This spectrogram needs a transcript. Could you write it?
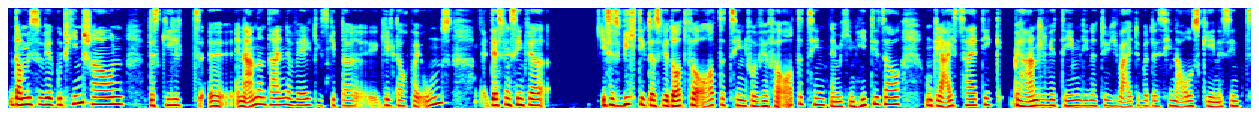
da müssen wir gut hinschauen. Das gilt äh, in anderen Teilen der Welt, das gibt, gilt auch bei uns. Deswegen sind wir ist es wichtig, dass wir dort verortet sind, wo wir verortet sind, nämlich in Hittisau. Und gleichzeitig behandeln wir Themen, die natürlich weit über das hinausgehen. Es sind,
